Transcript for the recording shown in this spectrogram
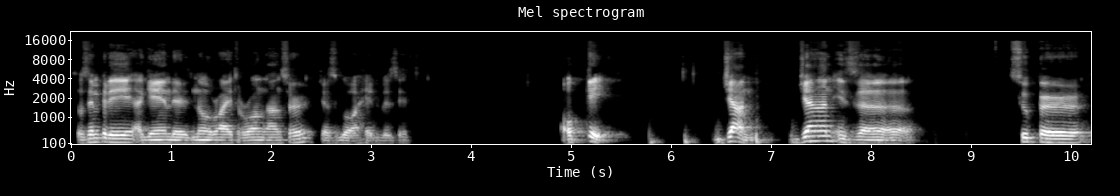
So simply, again, there is no right or wrong answer. Just go ahead with it. Okay, John. John is a super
